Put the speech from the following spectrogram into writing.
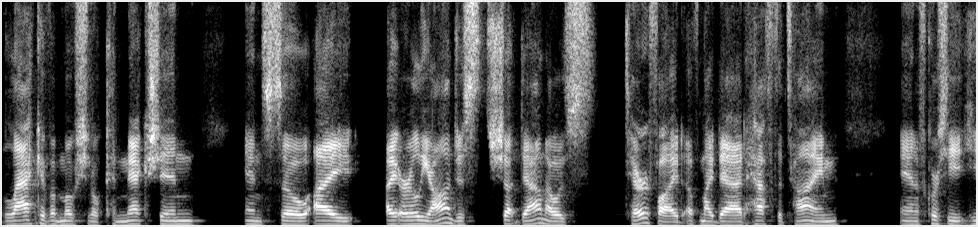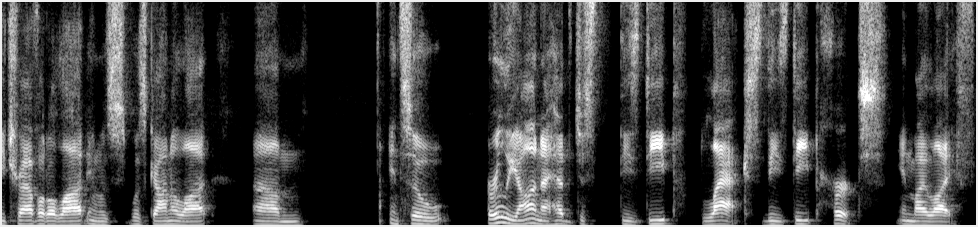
lack of emotional connection and so I I early on just shut down. I was terrified of my dad half the time, and of course he he traveled a lot and was was gone a lot. Um, and so early on, I had just these deep lacks, these deep hurts in my life.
